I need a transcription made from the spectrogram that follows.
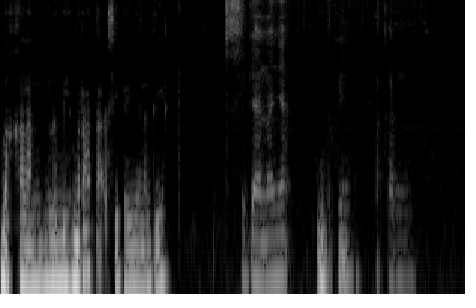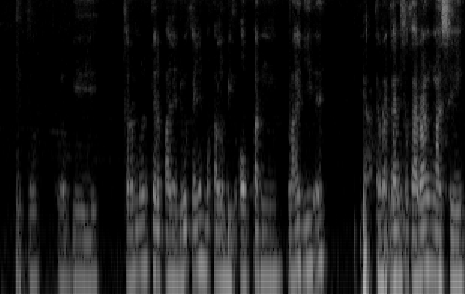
bakalan lebih merata sih kayaknya nanti. si gananya Hmm. mungkin akan itu lebih karena mungkin ke depannya juga kayaknya bakal lebih open lagi eh Ya, karena kan sekarang masih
